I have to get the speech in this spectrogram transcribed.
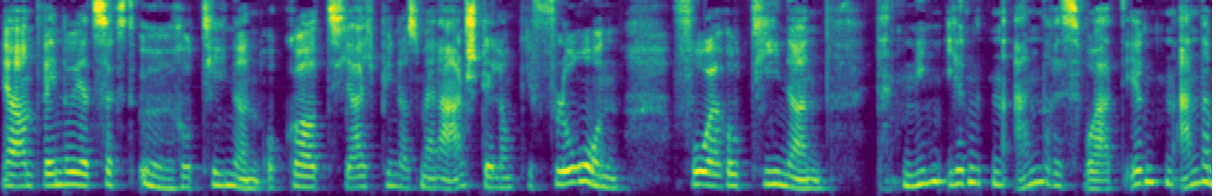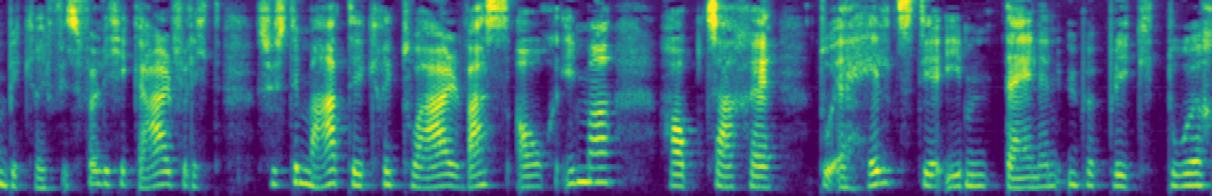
Ja, und wenn du jetzt sagst, oh, Routinen, oh Gott, ja, ich bin aus meiner Anstellung geflohen vor Routinen, dann nimm irgendein anderes Wort, irgendeinen anderen Begriff, ist völlig egal, vielleicht Systematik, Ritual, was auch immer. Hauptsache, du erhältst dir eben deinen Überblick durch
